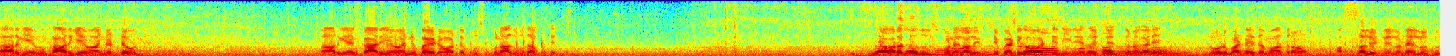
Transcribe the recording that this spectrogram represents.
కార్ గేమ్ కార్ గేమ్ ఆడినట్టే ఉంది. కార్ గేమ్ కార్ గేమ్ అన్ని బయట పడతాయి. పుసుకుని అదుపు తప్పితే. జాగ్రత్త చూసుకొని వెళ్ళాలి ఇండిపెండెంట్ కాబట్టి నేను ఏదో ఇట్లా వెళ్తున్నా కానీ లోడ్ బండి అయితే మాత్రం అస్సలు ఇట్లా వెళ్ళనే వెళ్ళొద్దు.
